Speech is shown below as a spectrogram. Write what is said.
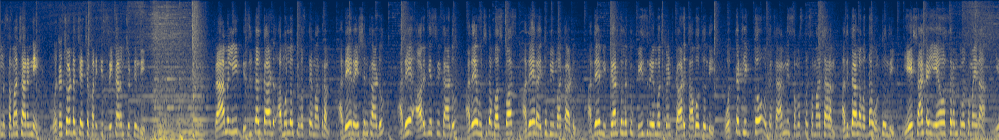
ఉన్న సమాచారాన్ని ఒకచోట చేర్చే పనికి శ్రీకారం చుట్టింది. ఫ్యామిలీ డిజిటల్ కార్డు అమల్లోకి వస్తే మాత్రం అదే రేషన్ కార్డు అదే ఆరోగ్యశ్రీ కార్డు అదే ఉచిత బస్ పాస్ అదే రైతు బీమా కార్డు అదే విద్యార్థులకు ఫీజు రియంబర్స్మెంట్ కార్డు కాబోతుంది. ఒక్క క్లిక్తో ఒక ఫ్యామిలీ సమస్త సమాచారం అధికారుల వద్ద ఉంటుంది. ఏ శాఖ ఏ అవసరం కోసమైనా ఈ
